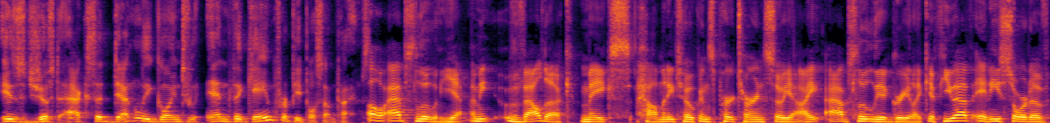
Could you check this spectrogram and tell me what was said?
is just accidentally going to end the game for people sometimes. Oh, absolutely. Yeah. I mean, Valduk makes how many tokens per turn? So, yeah, I absolutely agree. Like, if you have any sort of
